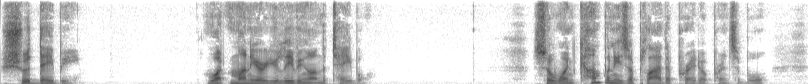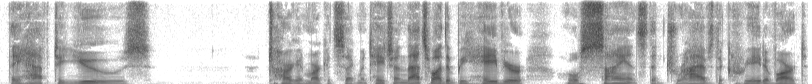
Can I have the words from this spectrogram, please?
should they be? What money are you leaving on the table? So when companies apply the Pareto principle, they have to use target market segmentation. That's why the behavioral science that drives the creative art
